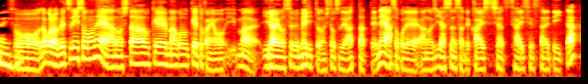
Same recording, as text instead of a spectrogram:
はい。そう。だから別にそのね、あの、下請け、孫請けとかに、まあ、依頼をするメリットの一つであったってね、あそこで、あの、安んさんで解説解説されていた、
